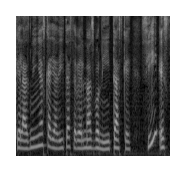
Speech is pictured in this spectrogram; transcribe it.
que las niñas calladitas se ven más bonitas, que sí, es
